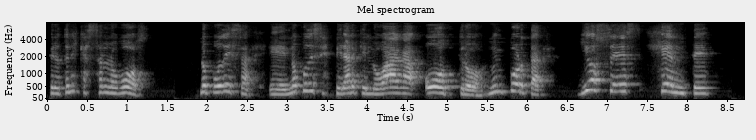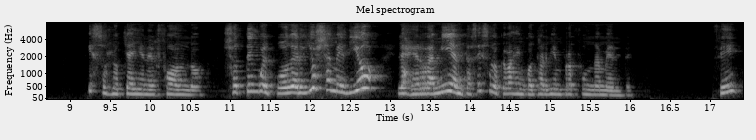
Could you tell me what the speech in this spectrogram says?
Pero tenés que hacerlo vos. No podés, eh, no podés esperar que lo haga otro. No importa. Dioses, gente. Eso es lo que hay en el fondo. Yo tengo el poder. Dios ya me dio las herramientas. Eso es lo que vas a encontrar bien profundamente. ¿Sí?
